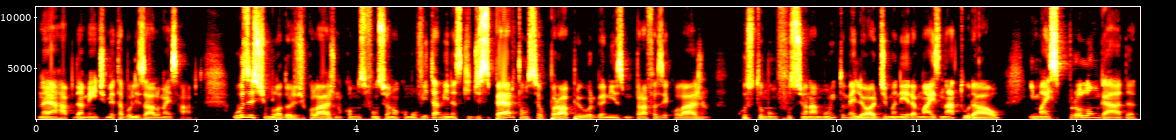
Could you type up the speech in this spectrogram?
né, rapidamente, metabolizá-lo mais rápido. Os estimuladores de colágeno, como funcionam como vitaminas que despertam o seu próprio organismo para fazer colágeno, costumam funcionar muito melhor de maneira mais natural e mais prolongada.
